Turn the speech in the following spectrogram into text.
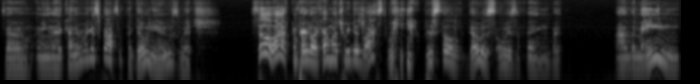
so I mean that kind of I guess wraps up the Go news, which still a lot compared to like how much we did last week. We're still Go is always a thing, but uh, the main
